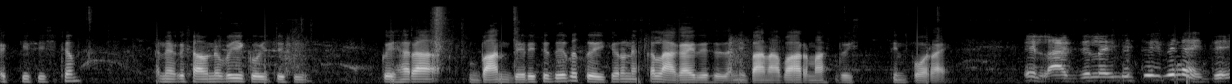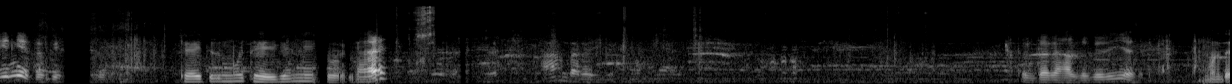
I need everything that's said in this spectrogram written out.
একটি সিস্টেম এনাকে সামনে বই কইতেছি। কই হারা বান দেরিতে দেবে তো এই কারণে একটা লাগাই দিয়েছে জানি বান আবার মাস দুই দিন পর আয়। এই লাইট জ্বালাইলে তো হইবে না দেই নিয়ে তো কিছু। সেই তো মুই তো হইবে নি। তো হ্যাঁ? তোর হাজু বেরিয়ে আছে মনে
